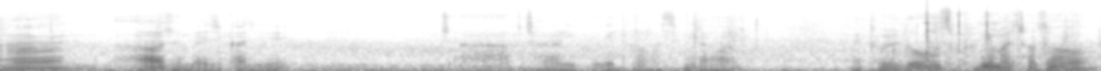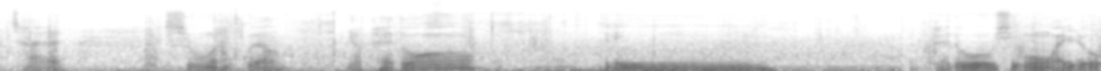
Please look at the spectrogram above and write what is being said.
보시면 아주 매직까지 쫙 잘 이쁘게 들어갔습니다. 네, 돌도 수평에 맞춰서 잘 시공을 했고요. 옆에도 드링 옆에도 시공 완료.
